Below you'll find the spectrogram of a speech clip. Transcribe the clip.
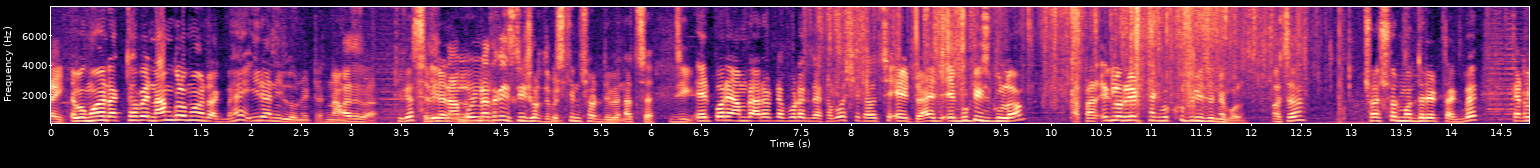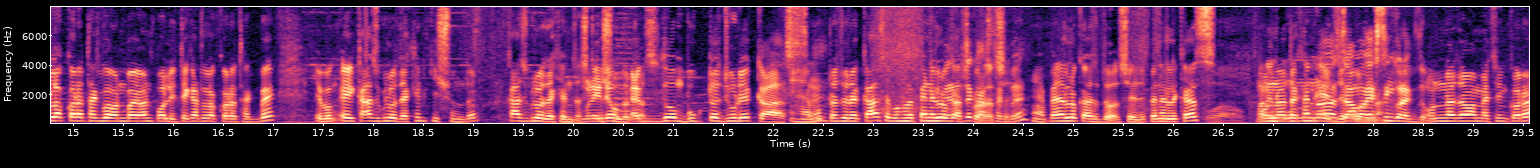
Right. এবং মনে রাখতে হবে নামগুলো মনে রাখবে হ্যাঁ ইরানি লোন এটার নাম। আচ্ছা আচ্ছা। ঠিক আছে? যদি নাম মনে না থাকে স্ক্রিনশট দেবেন। স্ক্রিনশট দিবেন আচ্ছা। জি। এরপরে আমরা আরও একটা প্রোডাক্ট দেখাবো সেটা হচ্ছে এটা। এই যে এই বুটিক্সগুলো আপনার এগুলো রেট থাকবে খুব রিজনেবল আচ্ছা ছয়শোর মধ্যে রেট থাকবে। ক্যাটালগ করা থাকবে ওয়ান বাই ওয়ান পলিতে ক্যাটালগ করা থাকবে। এবং এই কাজগুলো দেখেন কি সুন্দর। কাজগুলো দেখেন মানে। একদম বুকটা জুড়ে কাজ হ্যাঁ বুকটা জুড়ে কাজ এবং প্যানেলও কাজ করা আছে। হ্যাঁ প্যানেলও কাজ দেওয়া আছে যে প্যানেলের কাজ। মানে ওন্না দেখেন জামা matching করা একদম। ওন্না জামা ম্যাচিং করা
